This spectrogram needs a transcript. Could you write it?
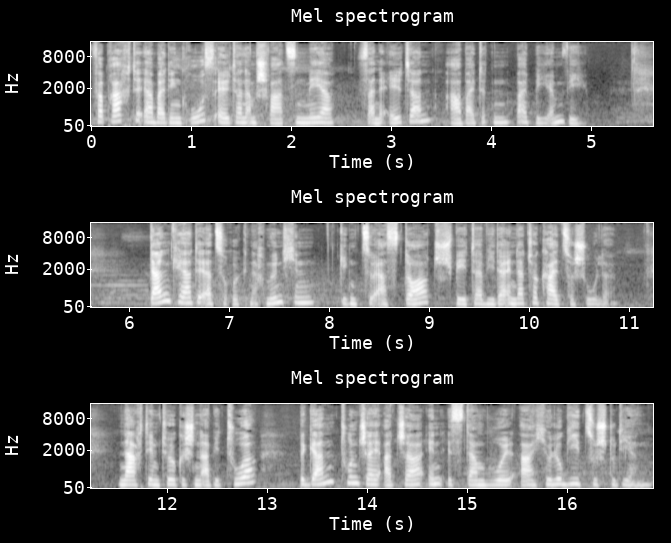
verbrachte er bei den Großeltern am Schwarzen Meer. Seine Eltern arbeiteten bei BMW. Dann kehrte er zurück nach München, ging zuerst dort, später wieder in der Türkei zur Schule. Nach dem türkischen Abitur begann Tuncay Aca in Istanbul Archäologie zu studieren.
